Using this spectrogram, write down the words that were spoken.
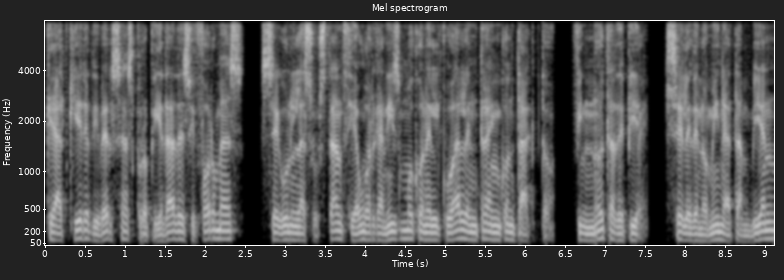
que adquiere diversas propiedades y formas, según la sustancia u organismo con el cual entra en contacto. Fin nota de pie. Se le denomina también,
